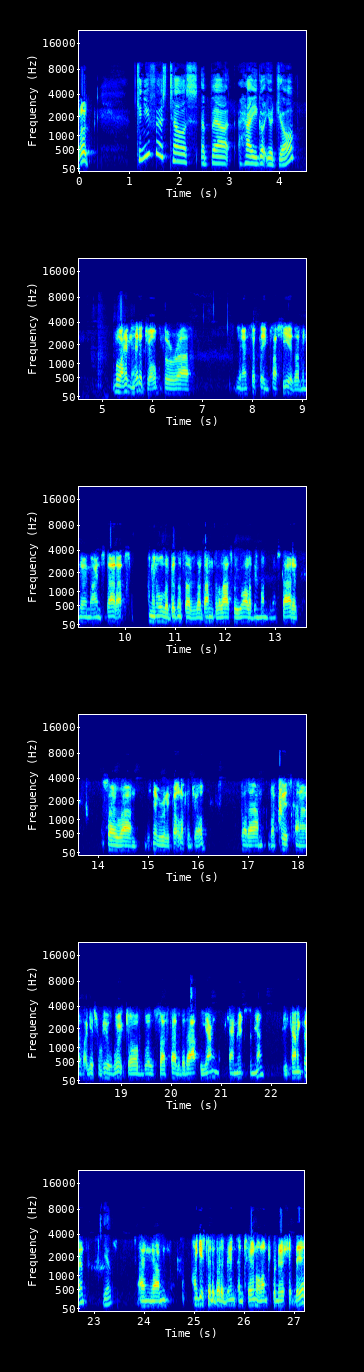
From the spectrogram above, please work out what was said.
Good. Can you first tell us about how you got your job? Well, I haven't had a job for, uh, you know, 15 plus years. I've been doing my own startups. I mean, all the business I've, I've done for the last wee while I've been ones that I've started. So um, it's never really felt like a job. But um, my first kind of, I guess, real work job was I started with Arthur Young, became Ernst and Young, the accounting firm. Yep. And um, I guess did a bit of internal entrepreneurship there.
